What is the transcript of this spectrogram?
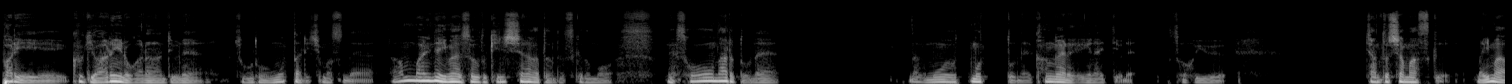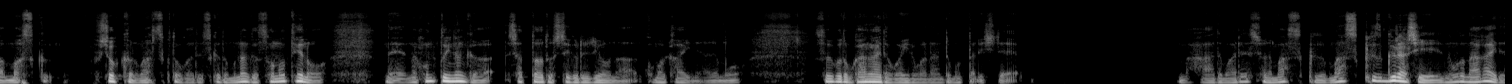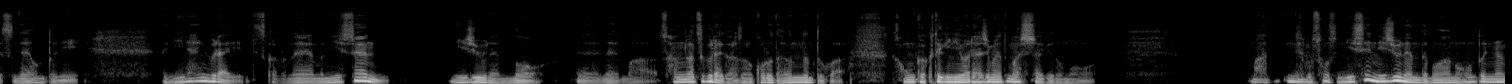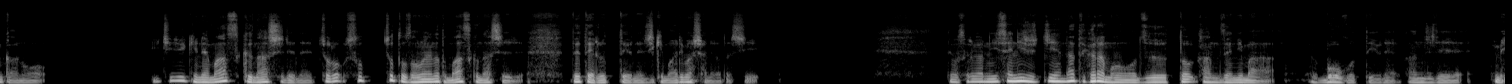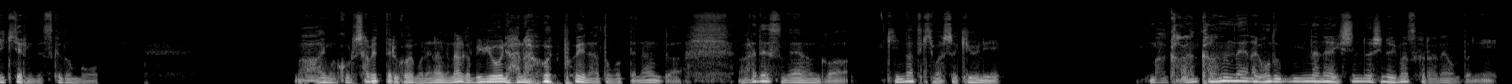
ぱり空気悪いのかななんていうね、ちょうど思ったりしますね。あんまりね、今までそういうこと気にしてなかったんですけども、ね、そうなるとね、なんかもう、もっとね、考えなきゃいけないっていうね、そういうちゃんとしたマスク。まあ、今はマスク、不織布のマスクとかですけども、なんかその手の、ね、本当になんかシャットアウトしてくれるような細かいね、あれも、そういうことも考えた方がいいのかなと思ったりして。まあ、でもあれですよね、マスク、マスク暮らし、ほんと長いですね、本当に。2年ぐらいですからね、2020年の、えー、ね、まあ、3月ぐらいからそのコロナうんぬんとか、本格的に言われ始めましたけども、まあ、でもそうですね、2020年でもあの、本当になんかあの、一時期ね、マスクなしでね、ちょろ、ちょっとその辺だとマスクなしで出てるっていうね、時期もありましたね、私。でもそれが2021年になってからもうずっと完全にまあ、防護っていうね、感じで生きてるんですけども。まあ、今これ喋ってる声もね、なんか、なんか微妙に鼻声っぽいなと思って、なんか、あれですね、なんか、気になってきました、急に。まあ、花粉ね、なんかほんとみんなね、しんどいしんどいいますからね、本当に。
